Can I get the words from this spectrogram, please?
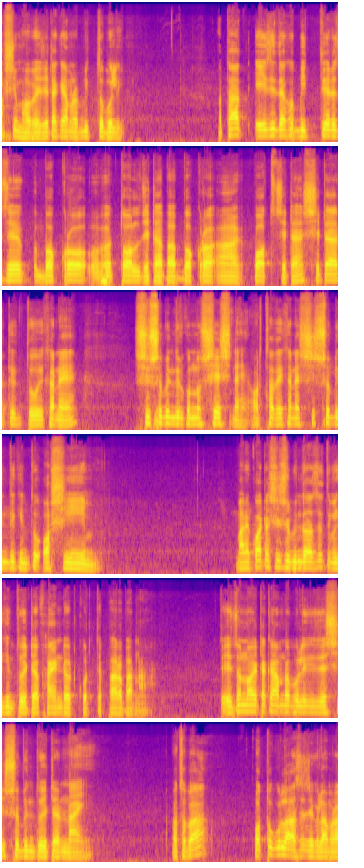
অসীম হবে, যেটাকে আমরা বৃত্ত বলি। অর্থাৎ এই যে দেখো বৃত্তের যে বক্র তল যেটা বা বক্র পথ যেটা সেটার কিন্তু এখানে শীর্ষবিন্দুর কোনো শেষ নেই। অর্থাৎ এখানে শীর্ষবিন্দু কিন্তু অসীম। মানে কয়টা শীর্ষবিন্দু আছে তুমি কিন্তু এটা ফাইন্ড আউট করতে পারবা না। তো এই জন্য এটাকে আমরা বলি যে শীর্ষবিন্দু এটার নাই। অথবা কতগুলো আছে যেগুলো আমরা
